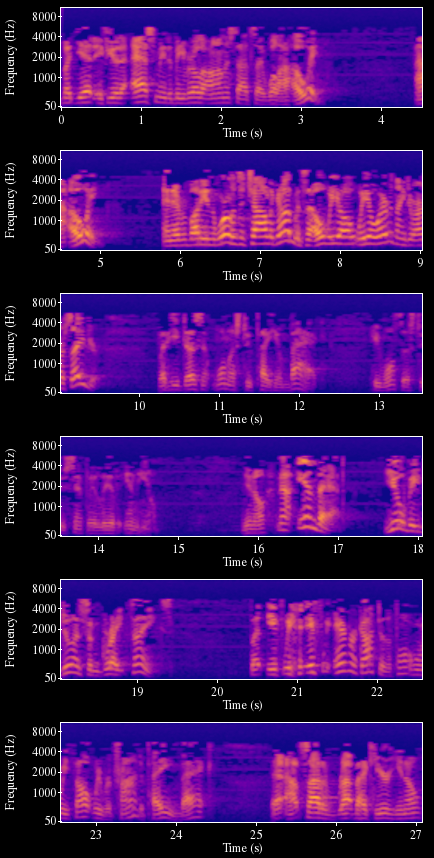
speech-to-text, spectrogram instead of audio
But yet, if you'd have asked me to be really honest, I'd say, well, I owe Him. I owe Him. And everybody in the world as a child of God would say, oh, we owe, we owe everything to our Savior. But He doesn't want us to pay Him back. He wants us to simply live in Him. You know? Now, in that, you'll be doing some great things. But if we, if we ever got to the point where we thought we were trying to pay Him back, uh, outside of right back here, you know,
